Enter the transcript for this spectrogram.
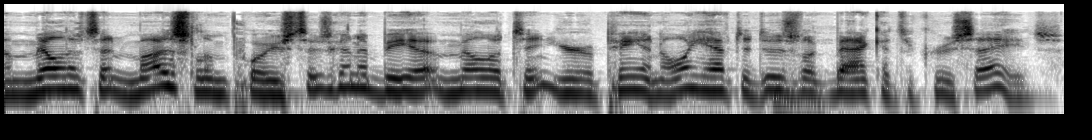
a militant Muslim push, there's going to be a militant European. All you have to do is look back at the Crusades.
